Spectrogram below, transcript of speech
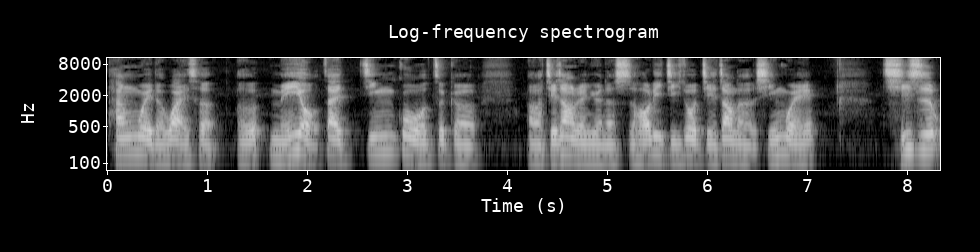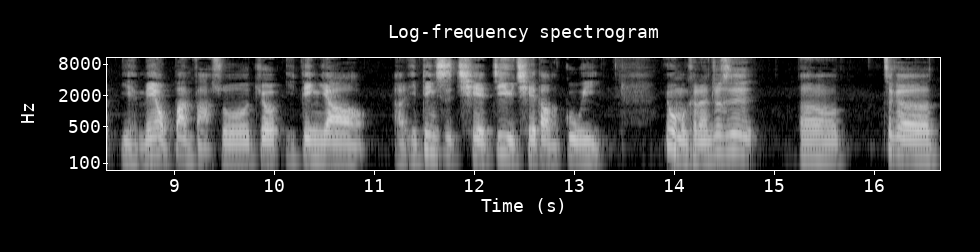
摊位的外侧，而没有在经过这个。呃，结账人员的时候立即做结账的行为，其实也没有办法说就一定要呃，一定是切基于切到的故意，因为我们可能就是呃，这个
